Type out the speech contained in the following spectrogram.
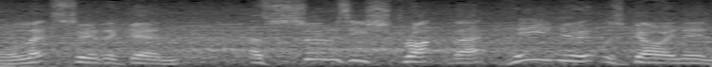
Well, let's see it again. As soon as he struck that, he knew it was going in.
